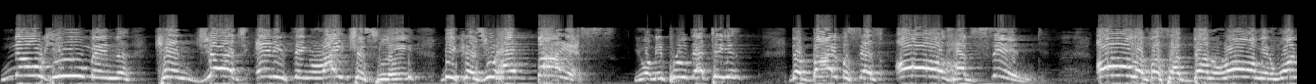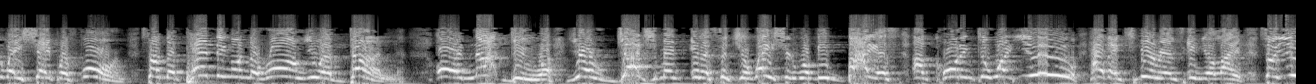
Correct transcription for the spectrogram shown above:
No human can judge anything righteously because you have bias. You want me to prove that to you? The Bible says all have sinned all of us have done wrong in one way, shape, or form. So depending on the wrong you have done or not do, your judgment in a situation will be biased according to what you have experienced in your life. So you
